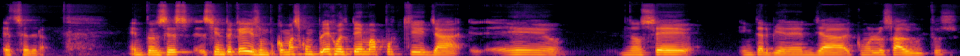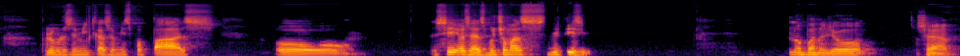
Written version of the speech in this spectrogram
etcétera. Entonces, siento que es un poco más complejo el tema porque ya, eh, no sé, intervienen ya como los adultos, por lo menos en mi caso mis papás, o sí, o sea, es mucho más difícil. No, bueno, yo, o sea,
